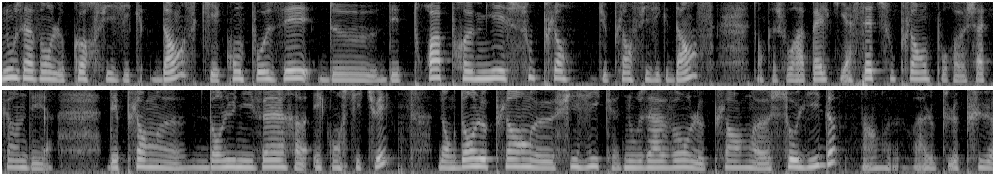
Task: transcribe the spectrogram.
Nous avons le corps physique dense qui est composé de, des trois premiers sous-plans du plan physique dense. Donc je vous rappelle qu'il y a sept sous-plans pour euh, chacun des, des plans euh, dont l'univers est constitué. Donc dans le plan physique, nous avons le plan solide, hein, le, plus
